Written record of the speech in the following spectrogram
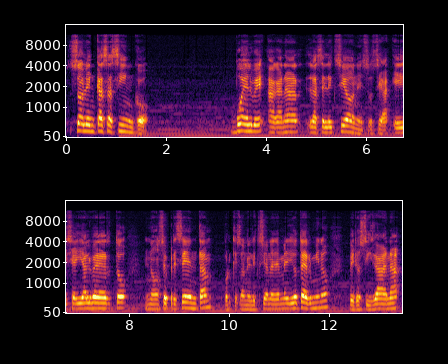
Sol en casa 5. Vuelve a ganar las elecciones. O sea, ella y Alberto no se presentan porque son elecciones de medio término, pero si gana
